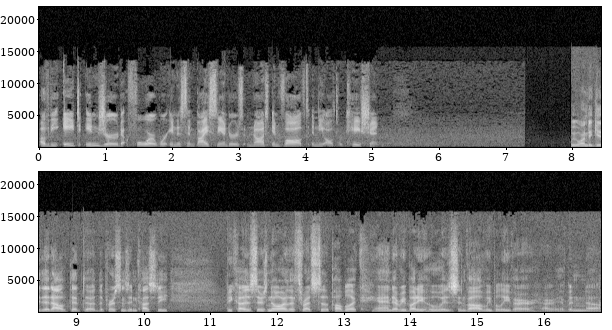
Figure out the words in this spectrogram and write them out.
of the eight injured, four were innocent bystanders not involved in the altercation. We wanted to get it out that uh, the person's in custody because there's no other threats to the public, and everybody who is involved, we believe, are, are have been uh,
